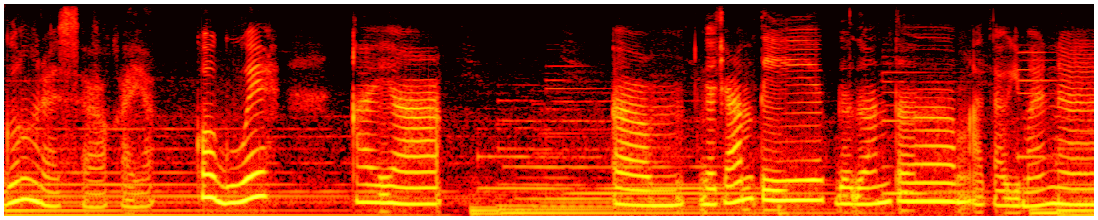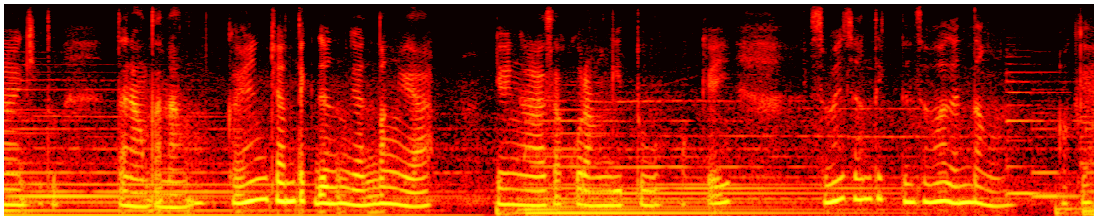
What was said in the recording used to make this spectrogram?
gue ngerasa kayak kok gue kayak um, cantik, gak ganteng atau gimana gitu. Tenang-tenang, kalian cantik dan ganteng ya. Jangan ngerasa kurang gitu, oke? Okay? Semua cantik dan semua ganteng, oke? Okay?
